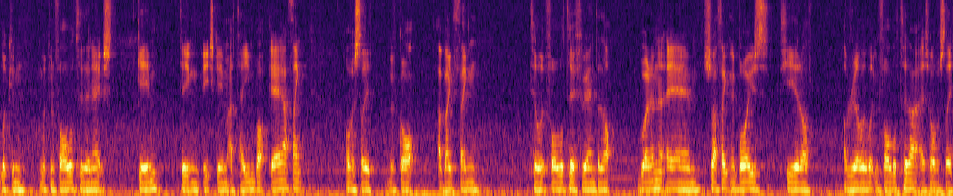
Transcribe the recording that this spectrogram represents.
looking looking forward to the next game, taking each game at a time. But yeah, I think obviously we've got a big thing to look forward to if we ended up winning it. Um, so I think the boys here are, are really looking forward to that. It's obviously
